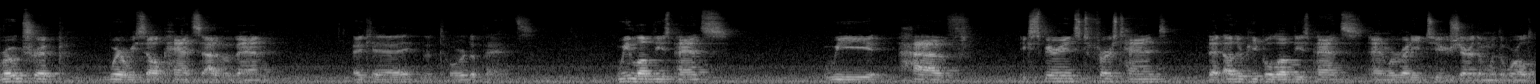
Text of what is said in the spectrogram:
road trip where we sell pants out of a van. AKA the Tour de Pants. We love these pants. We have experienced firsthand that other people love these pants and we're ready to share them with the world.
